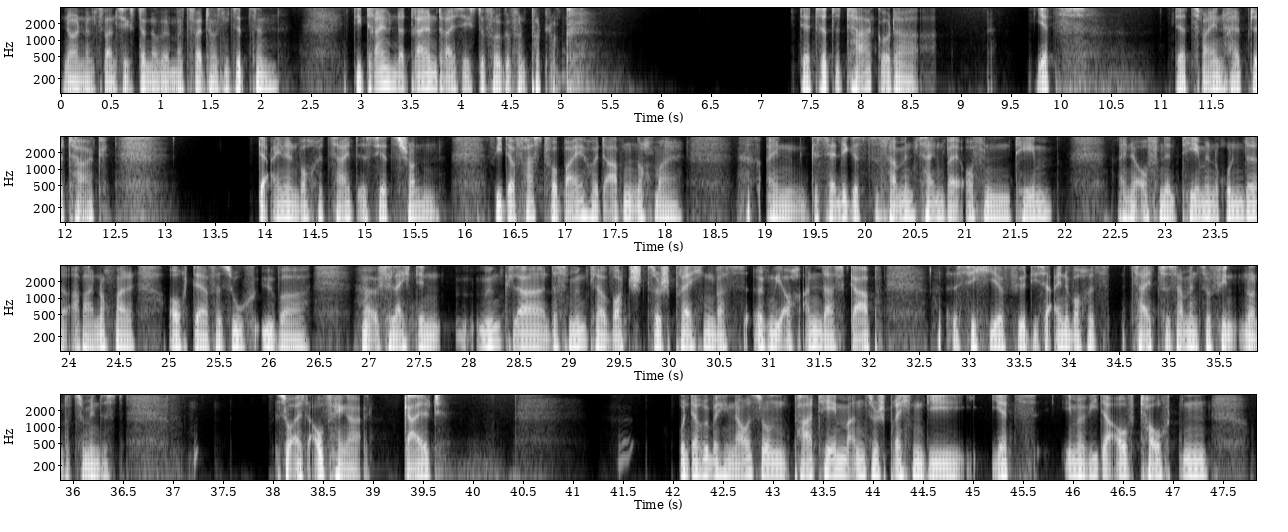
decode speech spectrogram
29. November 2017, die 333. Folge von Podlock. Der dritte Tag oder jetzt der zweieinhalbte Tag der einen Woche Zeit ist jetzt schon wieder fast vorbei. Heute Abend nochmal ein geselliges Zusammensein bei offenen Themen eine offene Themenrunde, aber nochmal auch der Versuch über vielleicht den Münkler, das Münkler Watch zu sprechen, was irgendwie auch Anlass gab, sich hier für diese eine Woche Zeit zusammenzufinden oder zumindest so als Aufhänger galt. Und darüber hinaus so ein paar Themen anzusprechen, die jetzt immer wieder auftauchten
